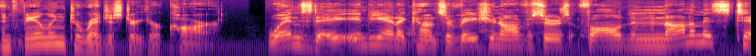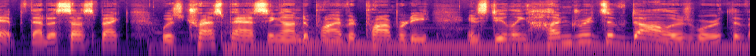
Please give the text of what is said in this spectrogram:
and failing to register your car. Wednesday, Indiana conservation officers followed an anonymous tip that a suspect was trespassing onto private property and stealing hundreds of dollars worth of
